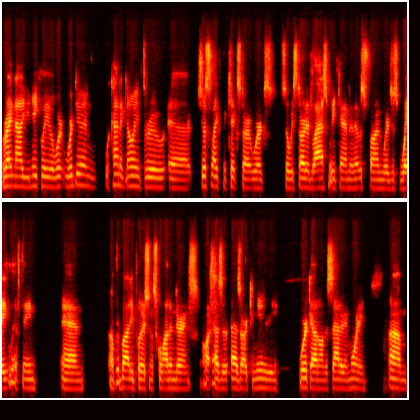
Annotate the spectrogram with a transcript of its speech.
Right now, uniquely, we're we're doing we're kind of going through uh, just like the Kickstart works. So we started last weekend and it was fun. We're just weightlifting and upper body push and squat endurance as a, as our community workout on a Saturday morning. Um,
